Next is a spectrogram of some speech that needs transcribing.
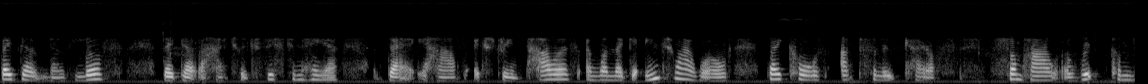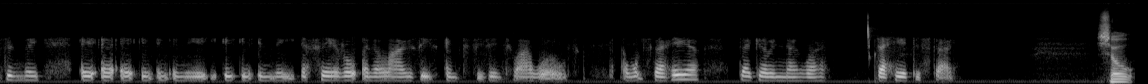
They don't know love. They don't know how to exist in here. They have extreme powers, and when they get into our world, they cause absolute chaos. Somehow, a rip comes in the eh, eh, eh, in, in, in the in, in the ethereal and allows these entities into our world. And once they're here, they're going nowhere. They're here to stay. So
